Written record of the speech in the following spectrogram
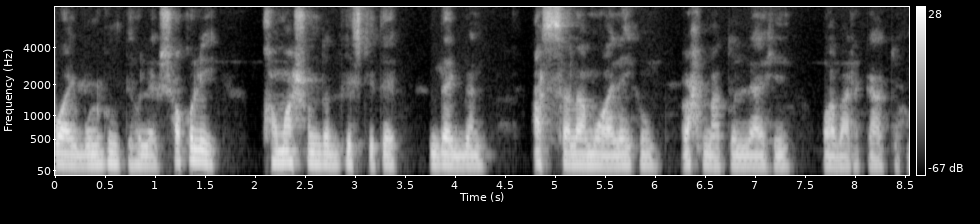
কয় বুলগুলতে হলে সকলেই ক্ষমা সুন্দর দৃষ্টিতে দেখবেন। আসসালামু আলাইকুম রহমাতুল্লাহি ওয়াবারাকাতুহু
